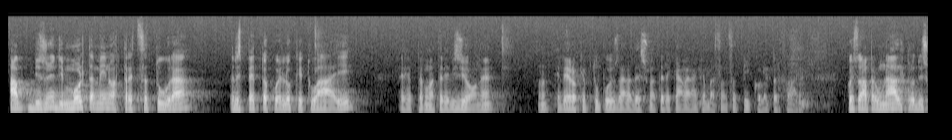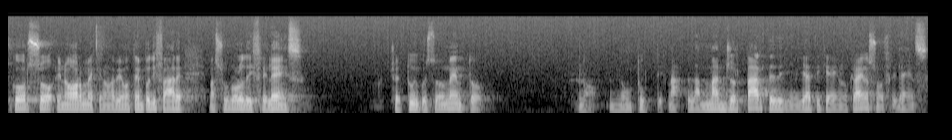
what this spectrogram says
ha bisogno di molta meno attrezzatura rispetto a quello che tu hai eh, per una televisione, è vero che tu puoi usare adesso una telecamera anche abbastanza piccola per fare. Questo apre un altro discorso enorme che non abbiamo tempo di fare, ma sul ruolo dei freelance. Cioè tu in questo momento, no, non tutti, ma la maggior parte degli inviati che hai in Ucraina sono freelance.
